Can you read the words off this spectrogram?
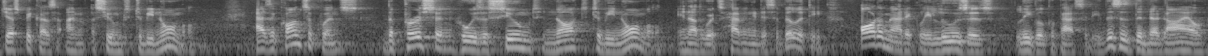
Just because I'm assumed to be normal. As a consequence, the person who is assumed not to be normal, in other words, having a disability, automatically loses legal capacity. This is the denial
